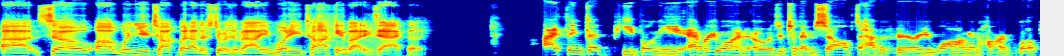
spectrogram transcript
Uh, so uh, when you talk about other stores of value, what are you talking about exactly? I think that people need, everyone owes it to themselves to have a very long and hard look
